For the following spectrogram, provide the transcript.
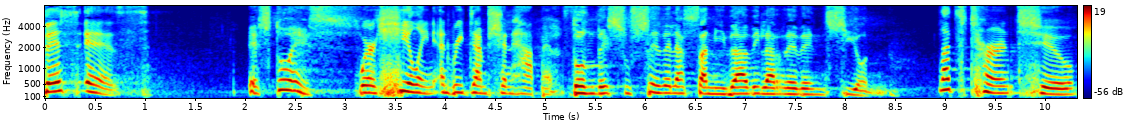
This is Esto es where healing and redemption happens. donde sucede la sanidad y la redención. Let's turn to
